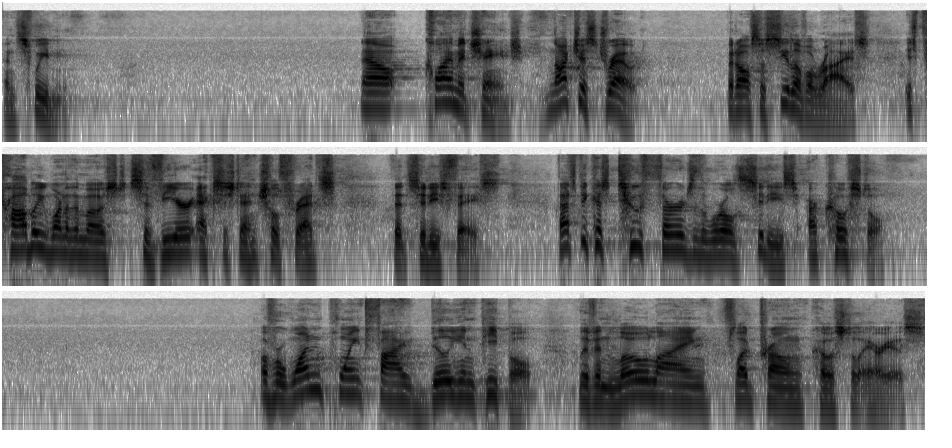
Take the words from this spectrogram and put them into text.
and Sweden. Now, climate change, not just drought, but also sea level rise, is probably one of the most severe existential threats that cities face. That's because two thirds of the world's cities are coastal. Over 1.5 billion people live in low lying, flood prone coastal areas.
